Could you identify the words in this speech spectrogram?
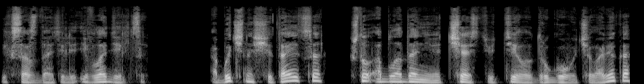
их создатели и владельцы. Обычно считается, что обладание частью тела другого человека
